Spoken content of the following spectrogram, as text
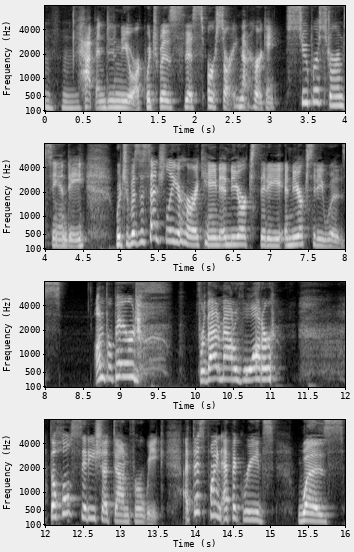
mm-hmm. happened in New York, which was this, or sorry, not hurricane, Superstorm Sandy, which was essentially a hurricane in New York City. And New York City was unprepared for that amount of water. The whole city shut down for a week. At this point, Epic Reads was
